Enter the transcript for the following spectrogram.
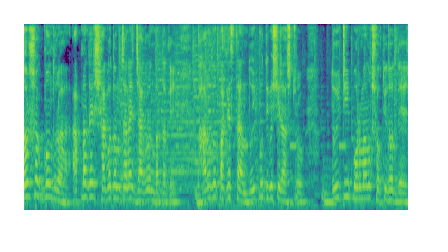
দর্শক বন্ধুরা, আপনাদের স্বাগতম জানাই জাগরণ বার্তাতে। ভারত ও পাকিস্তান দুই প্রতিবেশী রাষ্ট্র, দুইটি পরমাণু শক্তিধর দেশ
